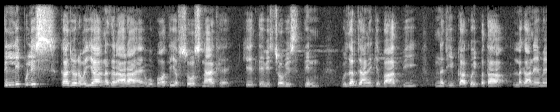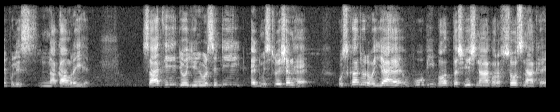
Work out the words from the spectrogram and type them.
दिल्ली पुलिस का जो रवैया नज़र आ रहा है, वो बहुत ही अफसोसनाक है कि तेईस चौबीस दिन गुज़र जाने के बाद भी नजीब का कोई पता लगाने में पुलिस नाकाम रही है। साथ ही जो यूनिवर्सिटी एडमिनिस्ट्रेशन है, उसका जो रवैया है, वो भी बहुत तशवीशनाक और अफसोसनाक है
